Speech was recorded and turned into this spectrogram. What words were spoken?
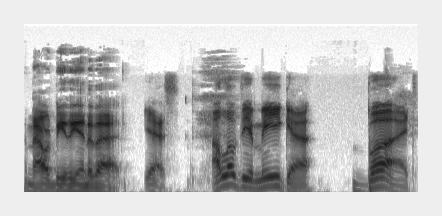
And that would be the end of that. Yes, I love the Amiga, but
